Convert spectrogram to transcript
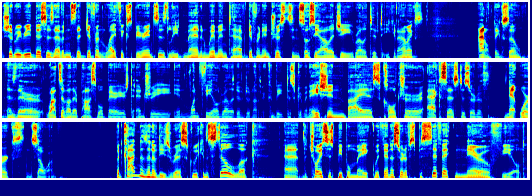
Should we read this as evidence that different life experiences lead men and women to have different interests in sociology relative to economics? I don't think so, as there are lots of other possible barriers to entry in one field relative to another. It could be discrimination, bias, culture, access to sort of networks, and so on. But cognizant of these risks, we can still look at the choices people make within a sort of specific narrow field.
